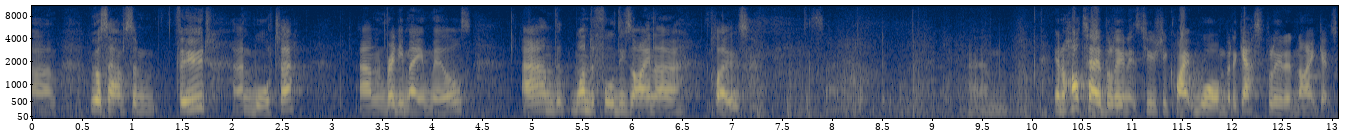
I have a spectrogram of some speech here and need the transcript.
Um, we also have some food and water and ready-made meals and wonderful designer clothes. So, Um, in a hot air balloon, it's usually quite warm, but a gas balloon at night gets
